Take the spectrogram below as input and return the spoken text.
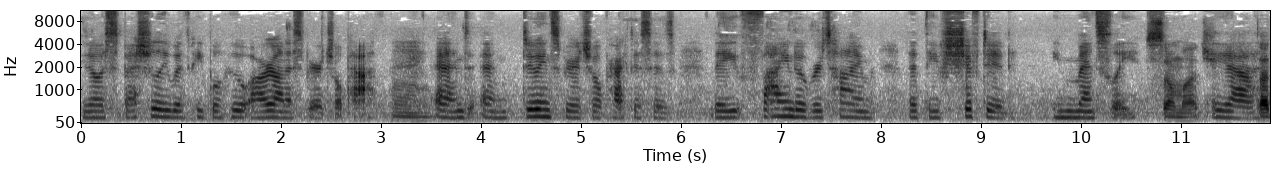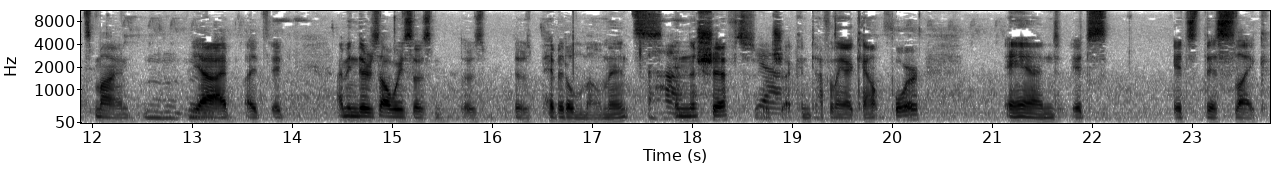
you know, especially with people who are on a spiritual path mm. and and doing spiritual practices, they find over time that they've shifted immensely. So much. Yeah. That's mine. Mm-hmm. Yeah, I, I, it, I mean, there's always those those those pivotal moments uh-huh. in the shift, yeah. which I can definitely account for, and it's it's this like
